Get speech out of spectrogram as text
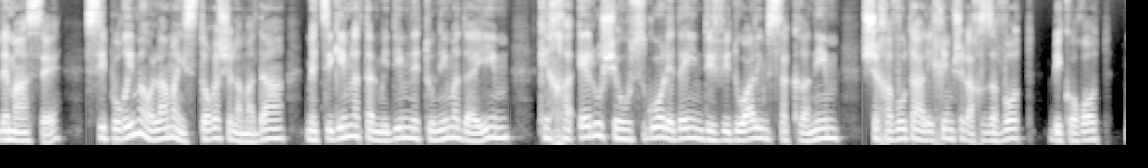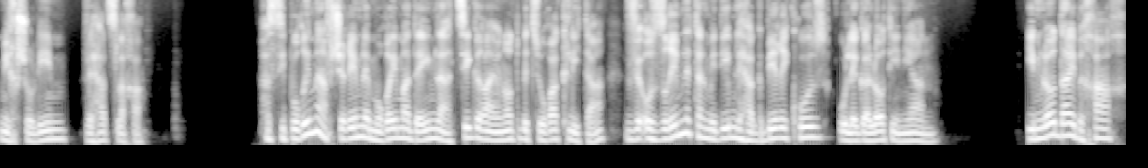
למעשה, סיפורים מעולם ההיסטוריה של המדע מציגים לתלמידים נתונים מדעיים ככאלו שהושגו על ידי אינדיבידואלים סקרנים שחוו תהליכים של אכזבות, ביקורות, מכשולים והצלחה. הסיפורים מאפשרים למורי מדעים להציג רעיונות בצורה קליטה, ועוזרים לתלמידים להגביר ריכוז ולגלות עניין. אם לא די בכך,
